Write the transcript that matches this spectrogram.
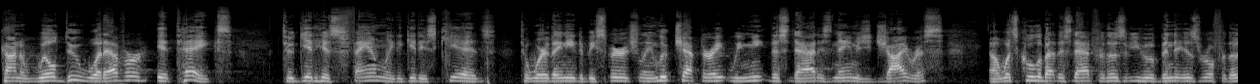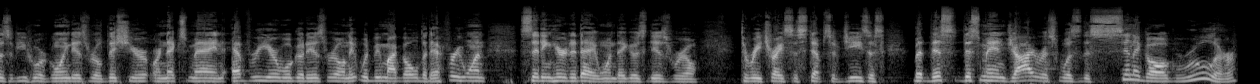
kind of will do whatever it takes to get his family, to get his kids to where they need to be spiritually. In Luke chapter 8, we meet this dad. His name is Jairus. Uh, what's cool about this dad, for those of you who have been to Israel, for those of you who are going to Israel this year or next May, and every year we'll go to Israel, and it would be my goal that everyone sitting here today one day goes to Israel to retrace the steps of Jesus. But this, this man, Jairus, was the synagogue ruler,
